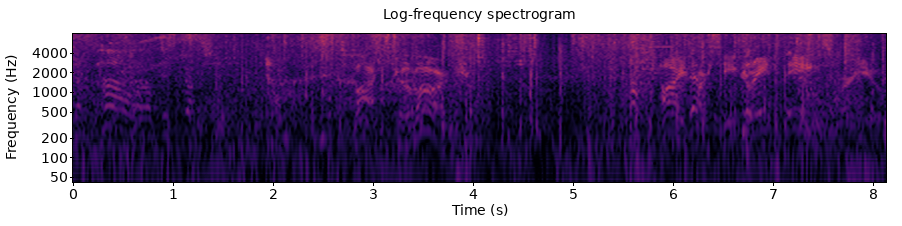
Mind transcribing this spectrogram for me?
The power of destruction. Back to work! I foresee great things for you!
